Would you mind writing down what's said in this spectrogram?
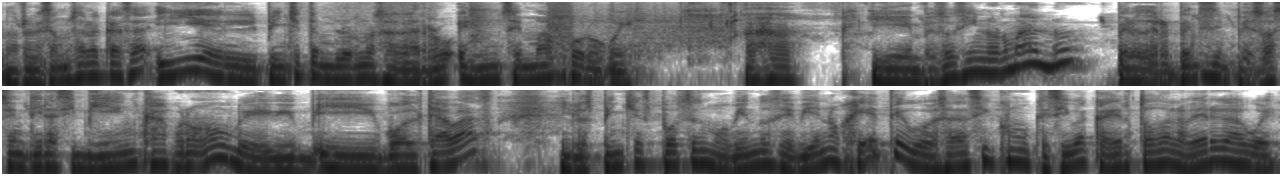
nos regresamos a la casa y el pinche temblor nos agarró en un semáforo, güey. Ajá. Y empezó así normal, ¿no? Pero de repente se empezó a sentir así bien cabrón, güey. Y, y volteabas y los pinches postes moviéndose bien ojete, güey. O sea, así como que se iba a caer toda la verga, güey.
